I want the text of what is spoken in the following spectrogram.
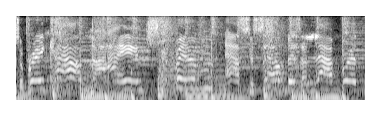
So break out, now I ain't tripping. Ask yourself, is a life worth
